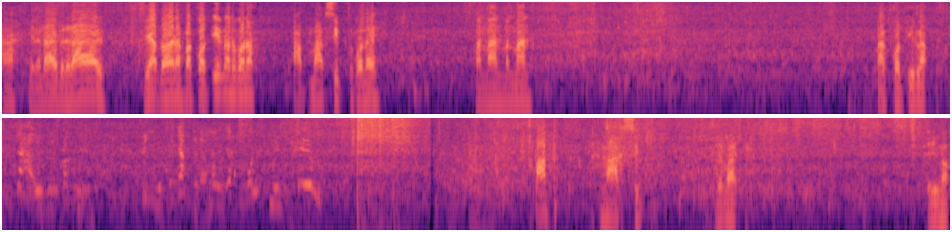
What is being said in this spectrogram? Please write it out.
อะเป็นอะไรเป็นอะไรเรียบร้อยนะปรากฏอีกนะทุกคนเนาะปรับมากสิบทุกคนเลยมันมันมันมันปรากฏอีกแล้วจ้าอื่นเลยก็มีไปอยู่ไปยักษ์แต่มันยักษ์คนไม่พิมพ์ปั๊บมาร์กสิบเรียบร้อยอีกเนาะ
